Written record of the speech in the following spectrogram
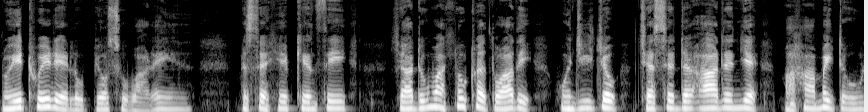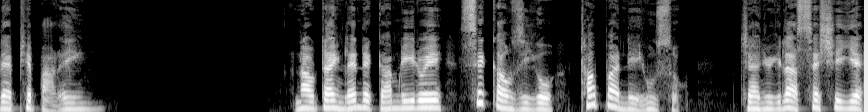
နှွေးထွေးတယ်လို့ပြောဆိုပါတယ်။ Mr. Hipkins ယာဒူးမှနှုတ်ထွက်သွားသည့်ဝန်ကြီးချုပ် Jacinda Ardern ရဲ့မဟာမိတ်တူလည်းဖြစ်ပါတယ်။အနောက်တိုင်းလက်နက်ကမ်ပဏီတွေစစ်ကောင်စီကို ထောက်ပံ့နေဟုဆိုဇန်နဝါရီလ18ရက်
